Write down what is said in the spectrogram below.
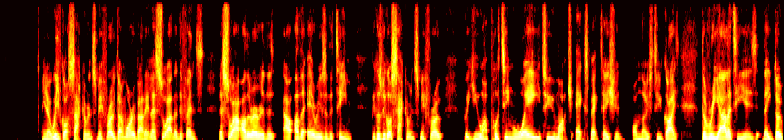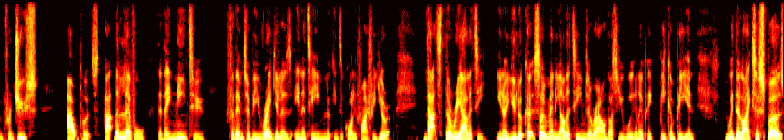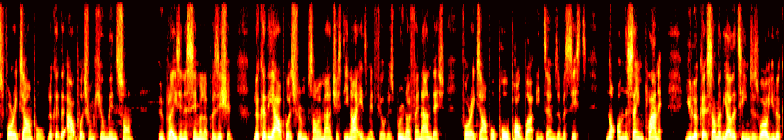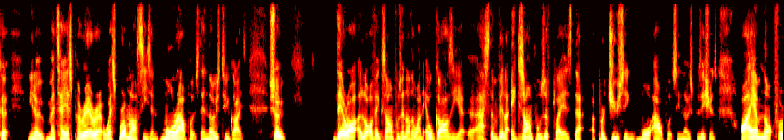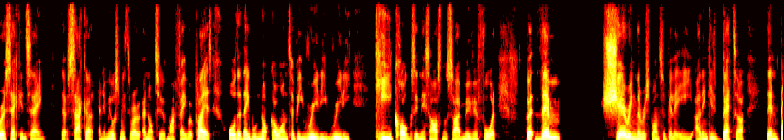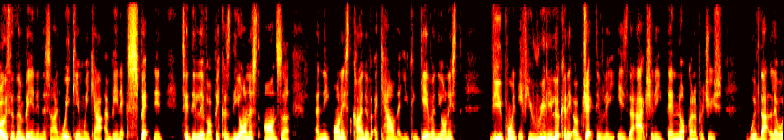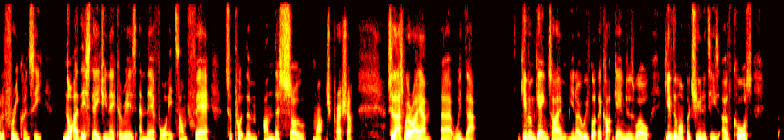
you know, we've got Saka and Smith Rowe. Don't worry about it. Let's sort out the defense. Let's sort out other areas, other areas of the team because we've got Saka and Smith Rowe. But you are putting way too much expectation on those two guys. The reality is they don't produce outputs at the level that they need to for them to be regulars in a team looking to qualify for Europe. That's the reality. You know, you look at so many other teams around us, you, we're going to be competing with the likes of Spurs, for example. Look at the outputs from Heung-min Son, who plays in a similar position. Look at the outputs from some of Manchester United's midfielders, Bruno Fernandes, for example, Paul Pogba in terms of assists, not on the same planet. You look at some of the other teams as well. You look at, you know, Matheus Pereira at West Brom last season, more outputs than those two guys. So there are a lot of examples. Another one, El Ghazi at Aston Villa, examples of players that are producing more outputs in those positions. I am not for a second saying that Saka and Emil Smith Rowe are not two of my favorite players, or that they will not go on to be really, really key cogs in this Arsenal side moving forward. But them sharing the responsibility, I think, is better than both of them being in the side week in, week out and being expected to deliver because the honest answer and the honest kind of account that you can give and the honest viewpoint, if you really look at it objectively, is that actually they're not going to produce with that level of frequency, not at this stage in their careers, and therefore it's unfair to put them under so much pressure. So that's where I am uh, with that. Give them game time. You know, we've got the cup games as well. Give them opportunities, of course.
